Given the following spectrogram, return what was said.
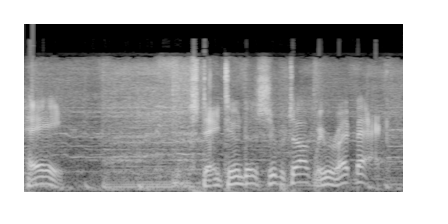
Hey, Stay tuned to Super Talk. We'll be right back.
